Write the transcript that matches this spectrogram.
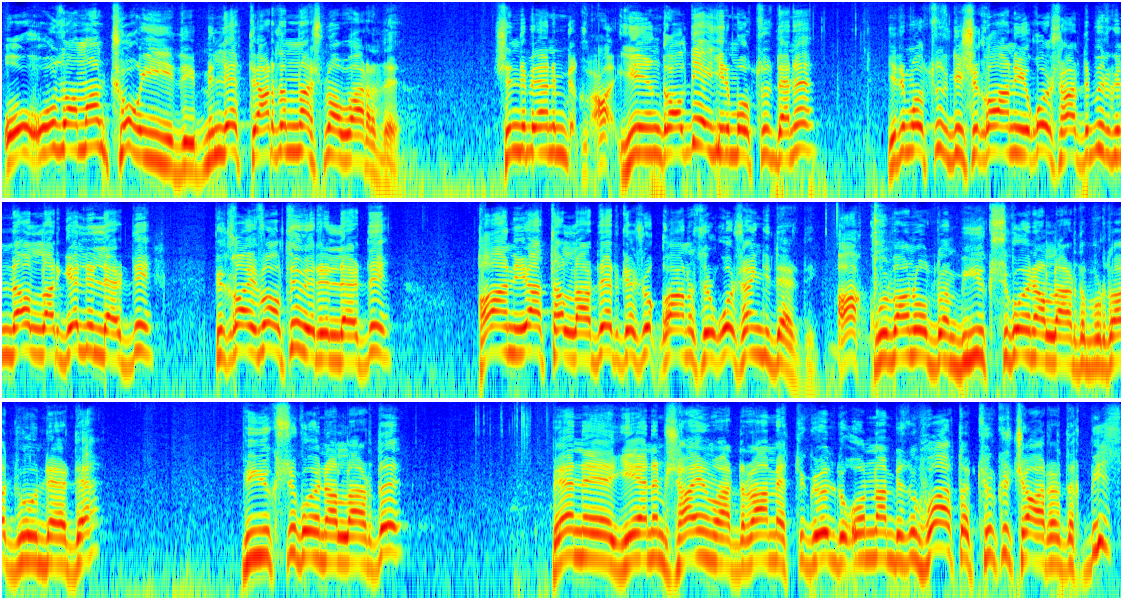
O, o zaman çok iyiydi. Millet yardımlaşma vardı. Şimdi benim yeğen kaldı ya 20-30 tane. 20-30 kişi kanıyı koşardı. Bir günde alırlar gelirlerdi. Bir kayfaltı verirlerdi. Kanıya atarlardı. Herkes o kanısını koşan giderdi. Ak kurban olduğum bir yüksük oynarlardı burada düğünlerde. Bir yüksük oynarlardı. Ben e, yeğenim Şahin vardı rahmetli öldü. Ondan biz ufakta türkü çağırırdık biz.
